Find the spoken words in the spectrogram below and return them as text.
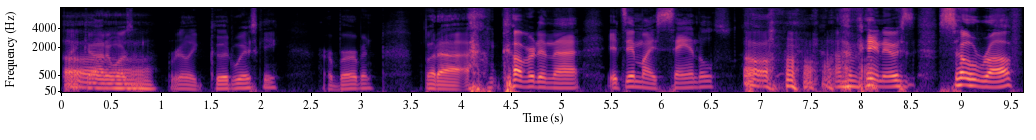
Thank God it uh, wasn't really good whiskey or bourbon. But uh, I'm covered in that. It's in my sandals. Oh. I mean, it was so rough.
